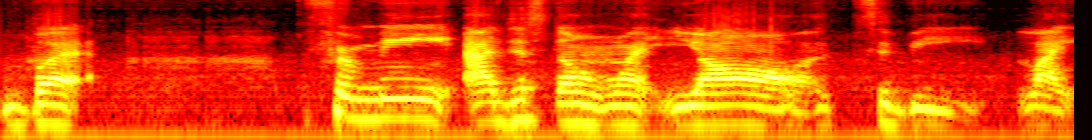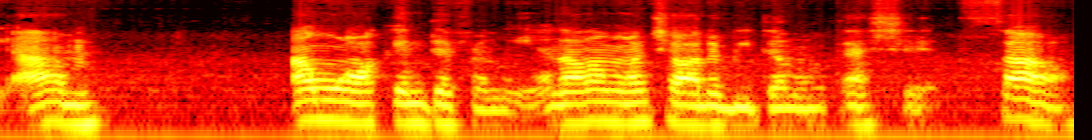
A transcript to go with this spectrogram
But for me, I just don't want y'all to be like I'm I'm walking differently and I don't want y'all to be dealing with that shit. So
